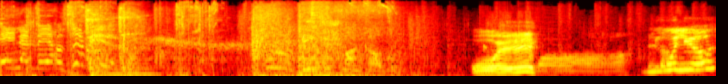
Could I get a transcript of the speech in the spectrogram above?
Eğlenmeye hazır mıyız? Bir düşman kaldı. Oy! Aa, Ne oluyor?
